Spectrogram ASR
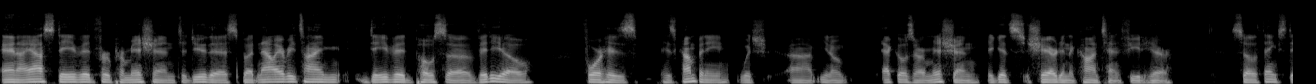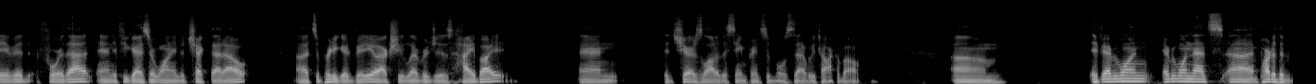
And I asked David for permission to do this, but now every time David posts a video for his his company, which uh, you know echoes our mission, it gets shared in the content feed here. So thanks, David, for that. And if you guys are wanting to check that out, uh, it's a pretty good video. Actually, leverages HighByte, and it shares a lot of the same principles that we talk about. Um, if everyone everyone that's uh, part of the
